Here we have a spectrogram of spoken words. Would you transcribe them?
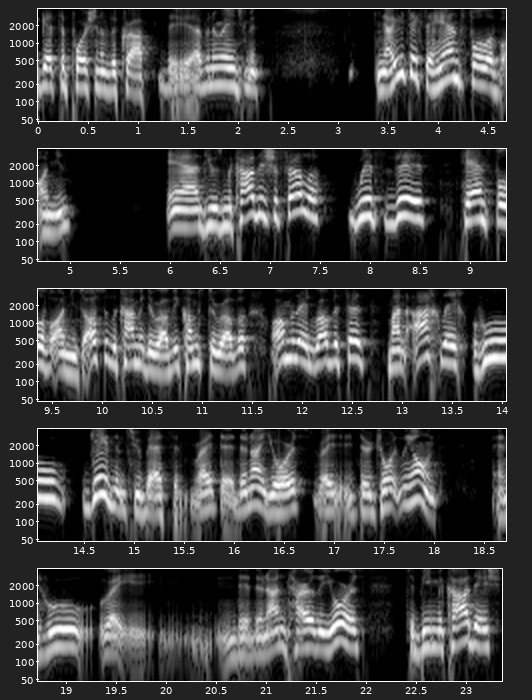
gets a portion of the crop. They have an arrangement. Now he takes a handful of onions, and he was Mekadesh a fella with this handful of onions. Also, the Kami de Ravi comes to Rava. Armale and Rava says, Man achlech, who gave them to Betzim, right? They're, they're not yours, right? They're jointly owned. And who, right? They're, they're not entirely yours to be Mekadesh,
